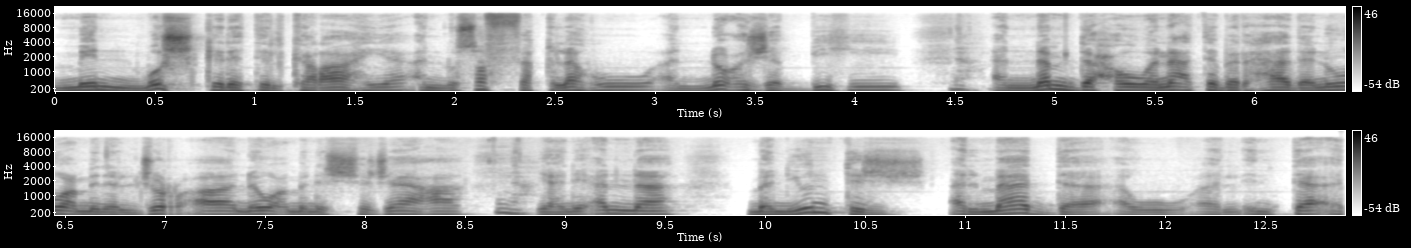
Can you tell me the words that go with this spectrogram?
من مشكلة الكراهية أن نصفق له أن نعجب به نعم. أن نمدحه ونعتبر هذا نوع من الجرأة نوع من الشجاعة نعم. يعني أن من ينتج المادة أو الإنتاج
